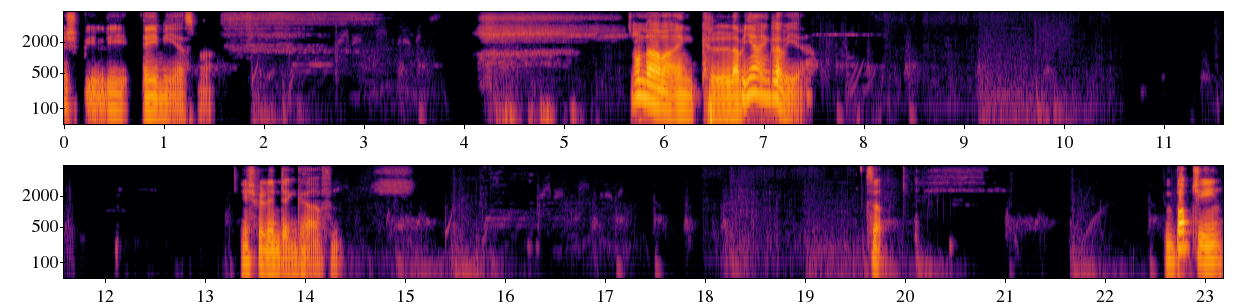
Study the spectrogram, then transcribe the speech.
ich spiele die Amy erstmal. Und da haben wir ein Klavier, ein Klavier. Ich will den Denkeraffen. So. Bob Jean.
